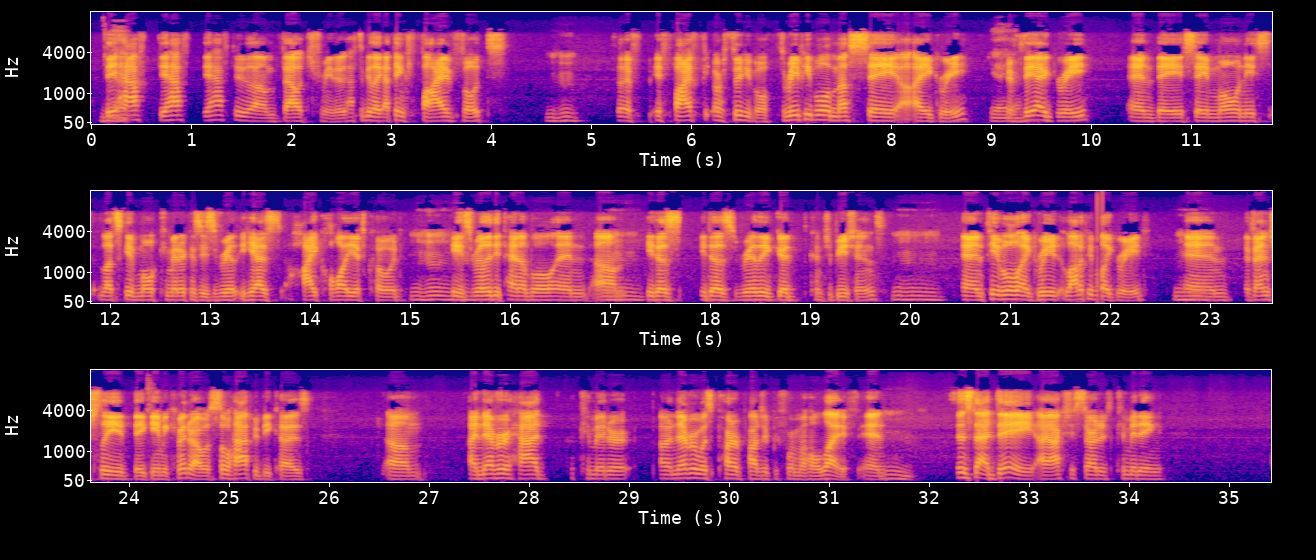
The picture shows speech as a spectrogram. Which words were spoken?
They Yeah. have they have they have to um, vouch for me. There have to be like I think five votes. hmm So if if five or three people, three people must say I agree. Yeah, If yeah. they agree and they say Mo needs, let's give Mo committer because he's really he has high quality of code. Mhm, He's really dependable and um, Mhm. he does he does really good contributions. mhm, And people agreed. A lot of people agreed, mhm. and eventually they gave me committer. I was so happy because um, I never had a committer. I never was part of a project before my whole life, and Mm. since that day, I actually started committing.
